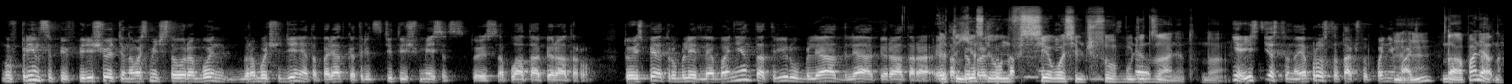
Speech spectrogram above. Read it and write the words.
ну, в принципе, в пересчете на 8-часовой рабочий день это порядка 30 тысяч в месяц, то есть оплата оператору. То есть 5 рублей для абонента, 3 рубля для оператора. Это, это если он все 8 часов будет занят, да. Не, естественно, я просто так, чтобы понимать. Угу. Да, понятно.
